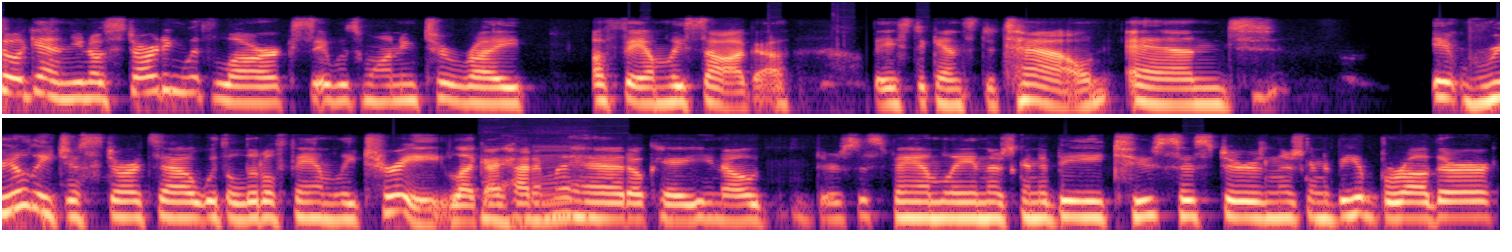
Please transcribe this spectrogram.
So, again, you know, starting with Larks, it was wanting to write a family saga based against a town. And it really just starts out with a little family tree. Like mm-hmm. I had in my mm-hmm. head, okay, you know, there's this family and there's going to be two sisters and there's going to be a brother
